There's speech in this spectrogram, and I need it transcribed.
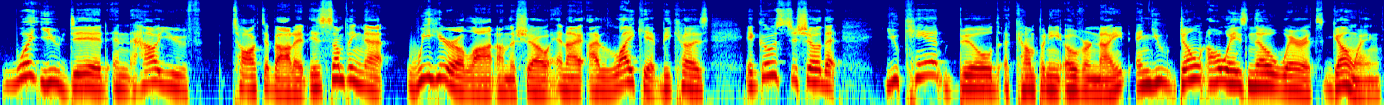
What you did and how you've talked about it is something that we hear a lot on the show, and I, I like it because it goes to show that – you can't build a company overnight and you don't always know where it's going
